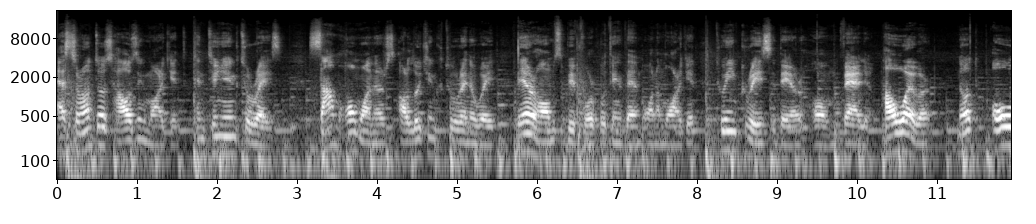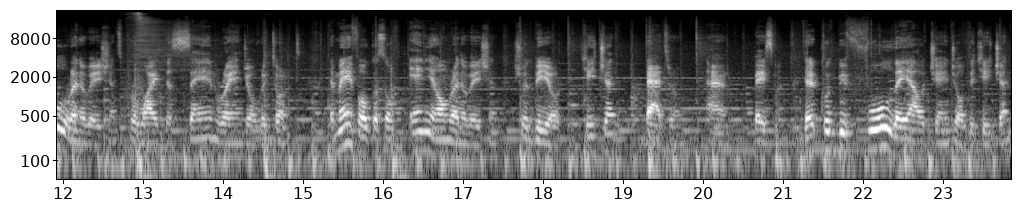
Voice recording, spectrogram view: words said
As Toronto's housing market continuing to rise, some homeowners are looking to renovate their homes before putting them on a market to increase their home value. However, not all renovations provide the same range of returns. The main focus of any home renovation should be your kitchen, bathroom, and basement. There could be full layout change of the kitchen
